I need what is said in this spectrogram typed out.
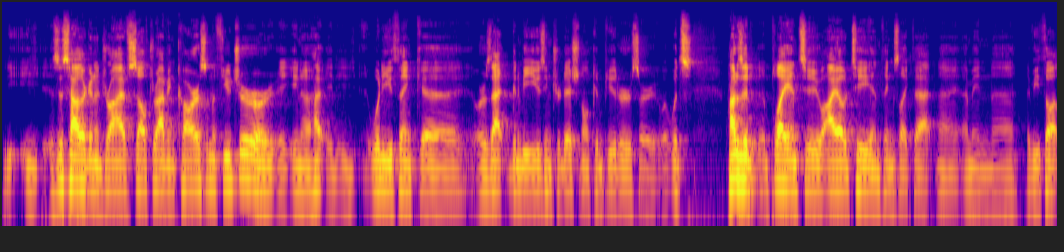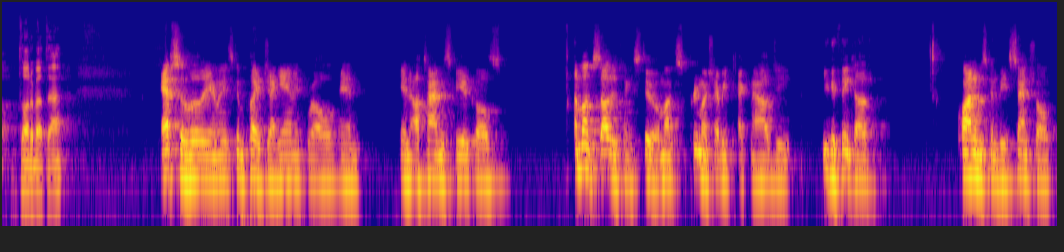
is this how they're going to drive self-driving cars in the future, or you know, how, what do you think? Uh, or is that going to be using traditional computers, or what's how does it play into IoT and things like that? I, I mean, uh, have you thought thought about that? Absolutely. I mean, it's going to play a gigantic role in in autonomous vehicles, amongst other things too. Amongst pretty much every technology you could think of, quantum is going to be essential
